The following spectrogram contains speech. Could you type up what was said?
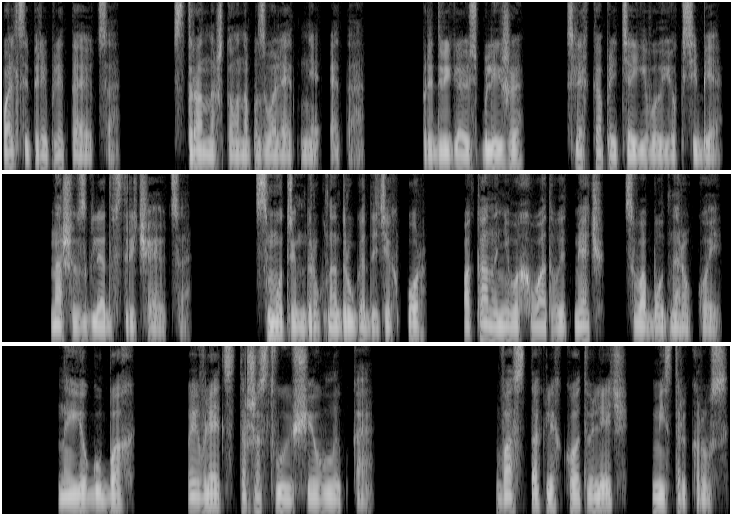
пальцы переплетаются. Странно, что она позволяет мне это. Придвигаюсь ближе, слегка притягиваю ее к себе. Наши взгляды встречаются. Смотрим друг на друга до тех пор, пока она не выхватывает мяч свободной рукой. На ее губах появляется торжествующая улыбка. «Вас так легко отвлечь, мистер Круз?»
